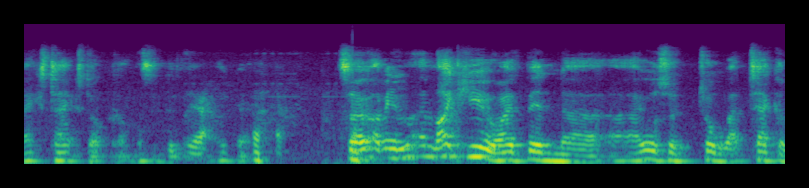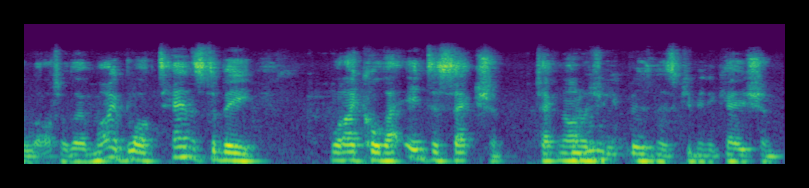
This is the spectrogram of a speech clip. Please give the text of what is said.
Hackstacks.com. That's a good name. Yeah. Okay. So, I mean, like you, I've been. Uh, I also talk about tech a lot. Although my blog tends to be what I call that intersection technology, mm-hmm. business, communication.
